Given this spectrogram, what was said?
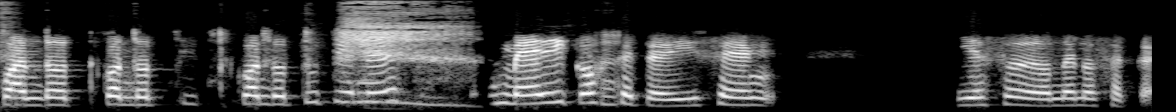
Cuando, cuando, cuando tú tienes médicos que te dicen, ¿y eso de dónde lo saca?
